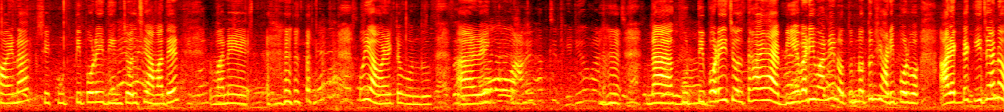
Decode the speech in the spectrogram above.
হয় না, সে কুর্তি পরেই দিন চলছে আমাদের মানে ওই আমার একটা বন্ধু। আর এই না, কুর্তি পরেই চলতে হয় হ্যাঁ বিয়ে বাড়ি মানে নতুন নতুন শাড়ি পরবো। আর একটা কি জানো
